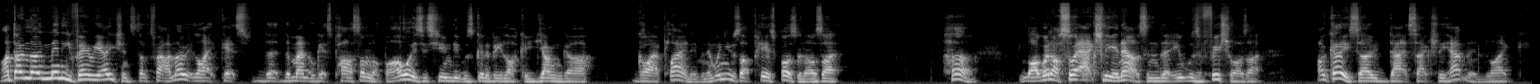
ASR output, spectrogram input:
I don't know many variations Doctor Fate. I know it like gets the, the mantle gets passed on a lot, but I always assumed it was going to be like a younger guy playing him. And then when he was like Pierce Brosnan, I was like, huh. Like when I saw it actually announced and that it was official, I was like, okay, so that's actually happening. Like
